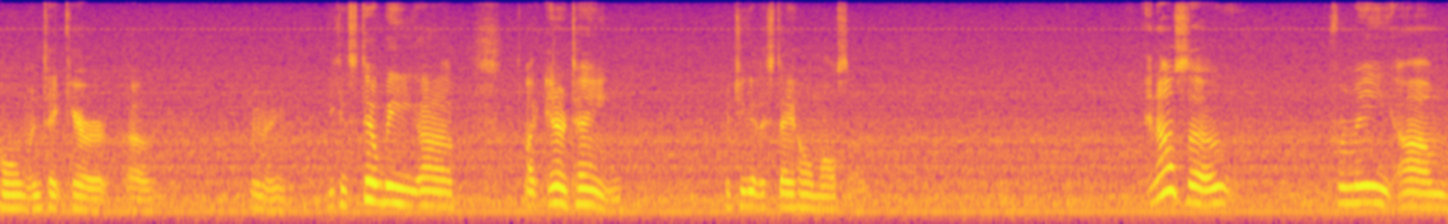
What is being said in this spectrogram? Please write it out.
home and take care of, you know, you can still be, uh, like, entertained, but you get to stay home also. And also, for me, um,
